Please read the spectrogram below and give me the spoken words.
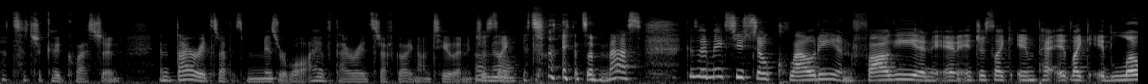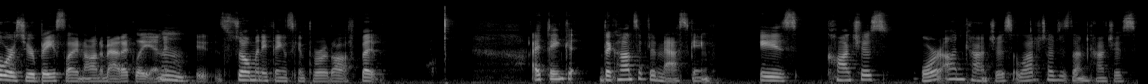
That's such a good question. And thyroid stuff is miserable. I have thyroid stuff going on too, and it's oh, just no. like it's it's a mess because it makes you so cloudy and foggy, and, and it just like impact it like it lowers your baseline automatically, and hmm. it, it, so many things can throw it off. But I think the concept of masking is conscious or unconscious. A lot of times it's unconscious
